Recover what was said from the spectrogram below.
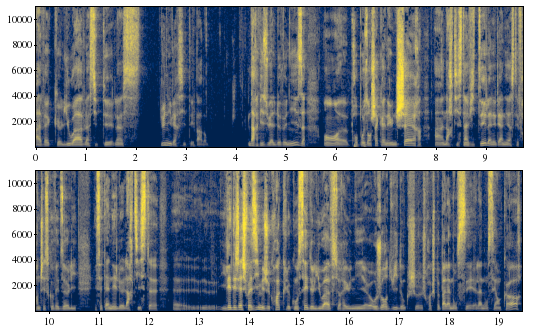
avec l'UAV, l'université pardon, d'art visuel de Venise en euh, proposant chaque année une chaire à un artiste invité. L'année dernière, c'était Francesco Vezzoli. Et cette année, l'artiste, euh, euh, il est déjà choisi, mais je crois que le conseil de l'UAV se réunit aujourd'hui, donc je, crois que je ne peux pas l'annoncer encore.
